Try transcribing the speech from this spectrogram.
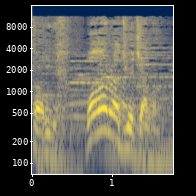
تاریخ با رادیو جوان.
